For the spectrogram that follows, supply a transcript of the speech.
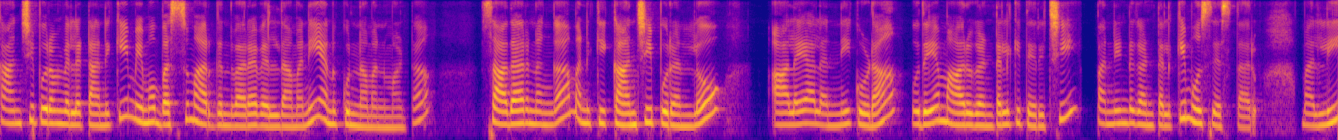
కాంచీపురం వెళ్ళటానికి మేము బస్సు మార్గం ద్వారా వెళ్దామని అనుకున్నామన్నమాట. సాధారణంగా మనకి కాంచీపురంలో ఆలయాలన్నీ కూడా ఉదయం ఆరు గంటలకి తెరిచి పన్నెండు గంటలకి మూసేస్తారు. మళ్ళీ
